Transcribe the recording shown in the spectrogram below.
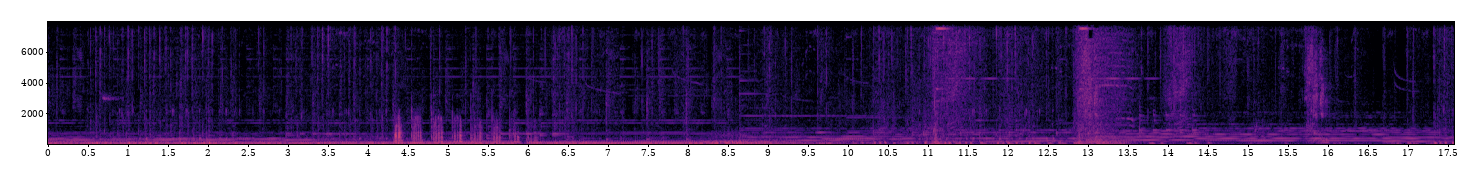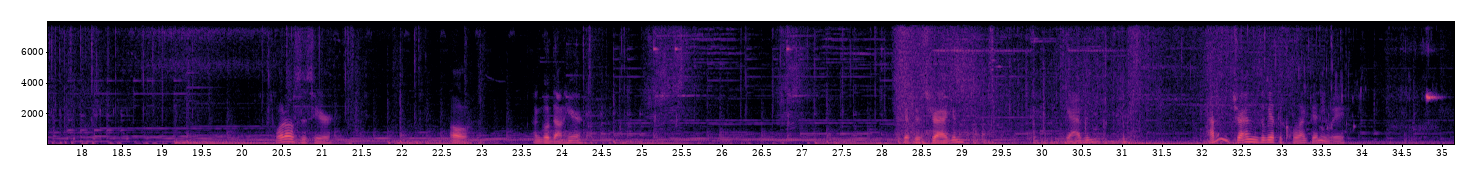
Here? Oh, I can go down here. Get this dragon. Gavin. How many dragons do we have to collect anyway?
